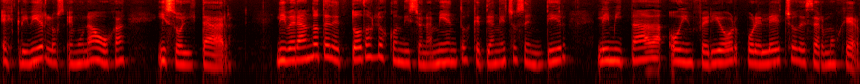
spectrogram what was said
escribirlos en una hoja y soltar, liberándote de todos los condicionamientos que te han hecho sentir limitada o inferior por el hecho de ser mujer.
